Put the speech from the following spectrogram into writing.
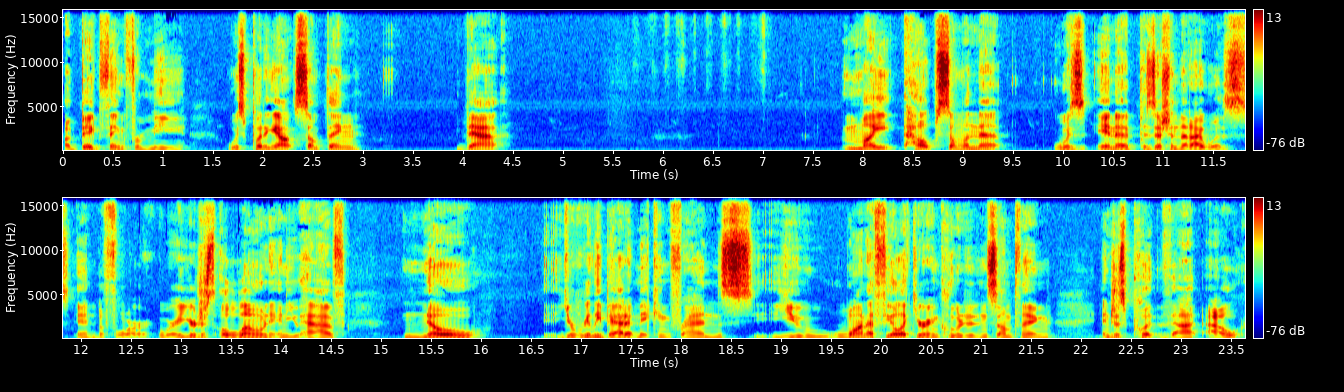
a big thing for me was putting out something that might help someone that was in a position that I was in before, where you're just alone and you have no, you're really bad at making friends. You want to feel like you're included in something and just put that out.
